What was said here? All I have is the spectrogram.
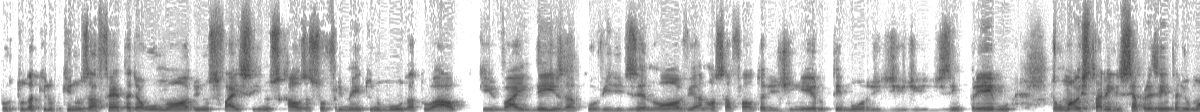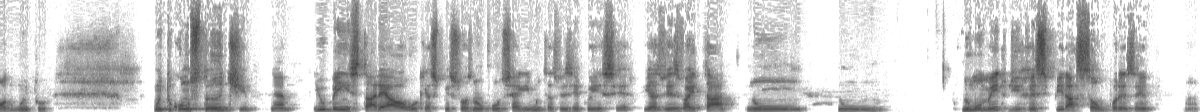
por tudo aquilo que nos afeta de algum modo e nos faz e nos causa sofrimento no mundo atual, que vai desde a Covid-19, a nossa falta de dinheiro, o temor de, de, de desemprego. Então, o mal-estar ele se apresenta de um modo muito muito constante, né? E o bem-estar é algo que as pessoas não conseguem muitas vezes reconhecer. E às vezes vai estar num, num, num momento de respiração, por exemplo. Né?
